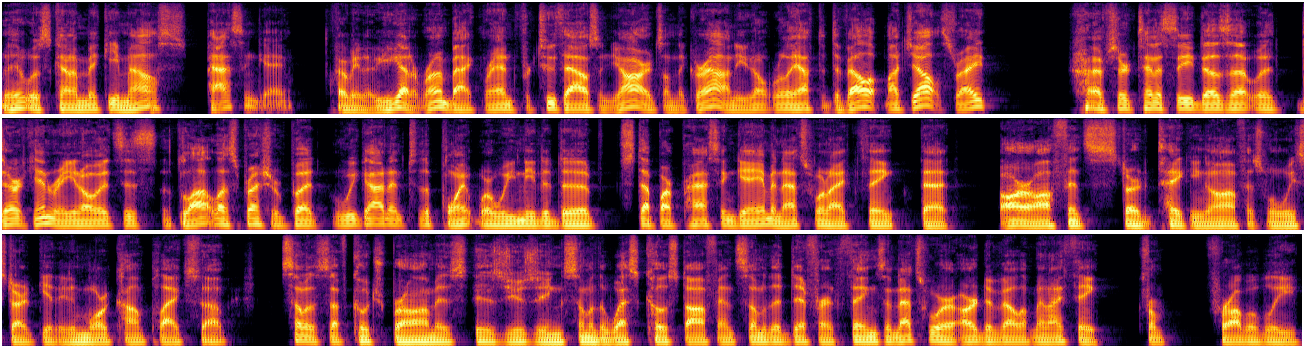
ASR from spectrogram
it was kind of Mickey Mouse passing game. I mean, you got a running back ran for 2,000 yards on the ground. You don't really have to develop much else, right? I'm sure Tennessee does that with Derrick Henry. You know, it's just a lot less pressure, but we got into the point where we needed to step our passing game. And that's when I think that our offense started taking off is when we started getting more complex. Some of the stuff Coach Brohm is is using, some of the West Coast offense, some of the different things. And that's where our development, I think, from probably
